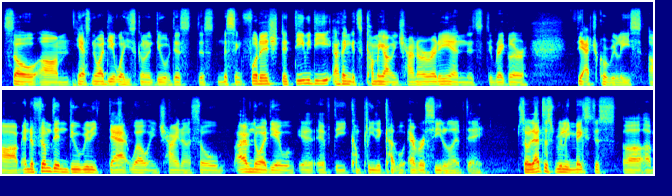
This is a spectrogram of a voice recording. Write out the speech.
So um, he has no idea what he's going to do with this this missing footage. The DVD I think it's coming out in China already, and it's the regular theatrical release. Um, and the film didn't do really that well in China, so I have no idea if, if the completed cut will ever see the light of day. So that just really makes this uh, a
